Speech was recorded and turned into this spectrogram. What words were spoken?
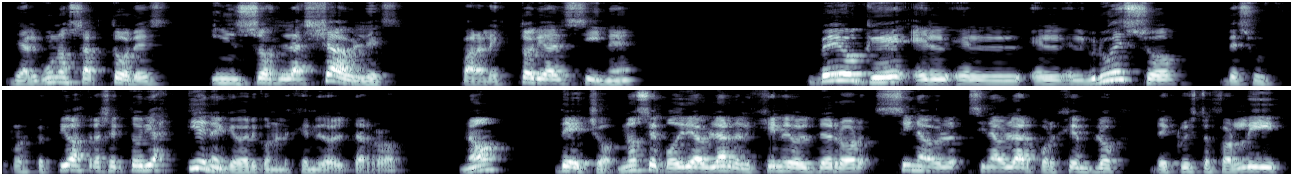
de algunos actores insoslayables para la historia del cine, veo que el, el, grueso de sus respectivas trayectorias tiene que ver con el género del terror, ¿no? De hecho, no se podría hablar del género del terror sin, sin hablar, por ejemplo, de Christopher Lee,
